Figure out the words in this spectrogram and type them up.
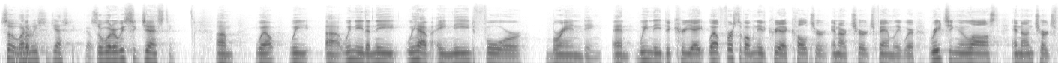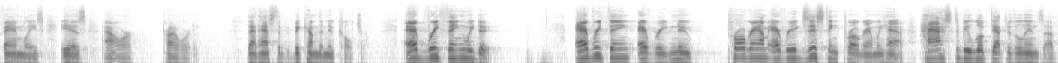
So, what, what, are we suggesting? Go. So, what are we suggesting? Um, well, we uh, we need a need. We have a need for branding, and we need to create. Well, first of all, we need to create a culture in our church family where reaching the lost and unchurched families is our priority. That has to become the new culture. Everything we do, everything, every new program, every existing program we have has to be looked at through the lens of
